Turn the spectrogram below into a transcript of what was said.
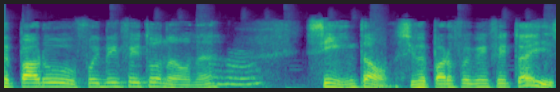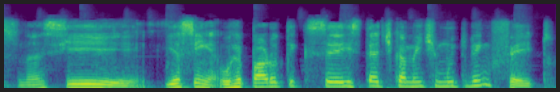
reparo foi bem feito ou não, né? Uhum. Sim, então, se o reparo foi bem feito, é isso, né? Se... E assim, o reparo tem que ser esteticamente muito bem feito.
